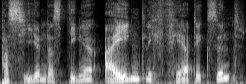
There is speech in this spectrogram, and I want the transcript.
passieren, dass Dinge eigentlich fertig sind.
